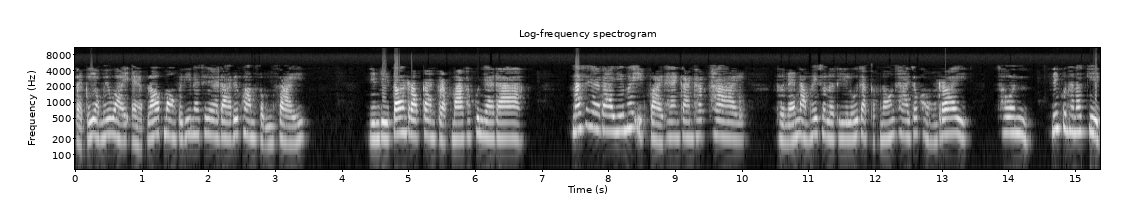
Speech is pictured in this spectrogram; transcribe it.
แต่ก็ยังไม่ไหวแอบรอบมองไปที่นัชยาดาด้วยความสงสัย ยินดีต้อนรับการกลับมาครับคุณยาดานัชยาดายิ้มให้อีกฝ่ายแทนการทักทาย เธอแนะนำให้ชลทีรู้จักกับน้องชายเจ้าของไร่ ชน นี่คุณธนกิจ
